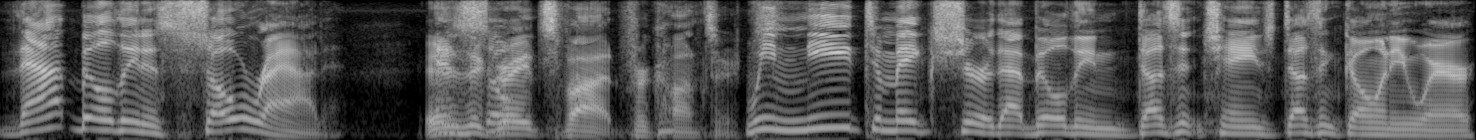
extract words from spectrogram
That building is so rad. It And is a great spot for concerts. we need to make sure that building doesn't change, doesn't go anywhere.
